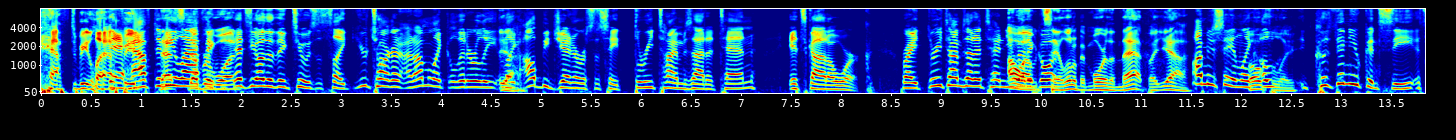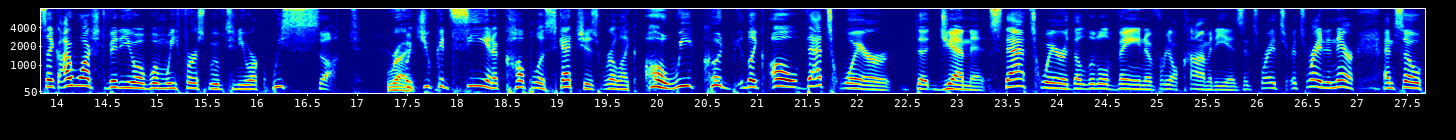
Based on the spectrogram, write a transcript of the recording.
have to be laughing. They have to That's be laughing. Number one. That's the other thing too. Is it's like you're talking, and I'm like literally like I'll be generous to say three times out of ten, it's got to work. Right, three times out of ten, you oh, I would go. say a little bit more than that, but yeah. I'm just saying, like, Hopefully. because then you can see. It's like I watched video of when we first moved to New York. We sucked. Right. But you could see in a couple of sketches where, like, oh, we could be like, oh, that's where the gem is. That's where the little vein of real comedy is. It's right. It's, it's right in there. And so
